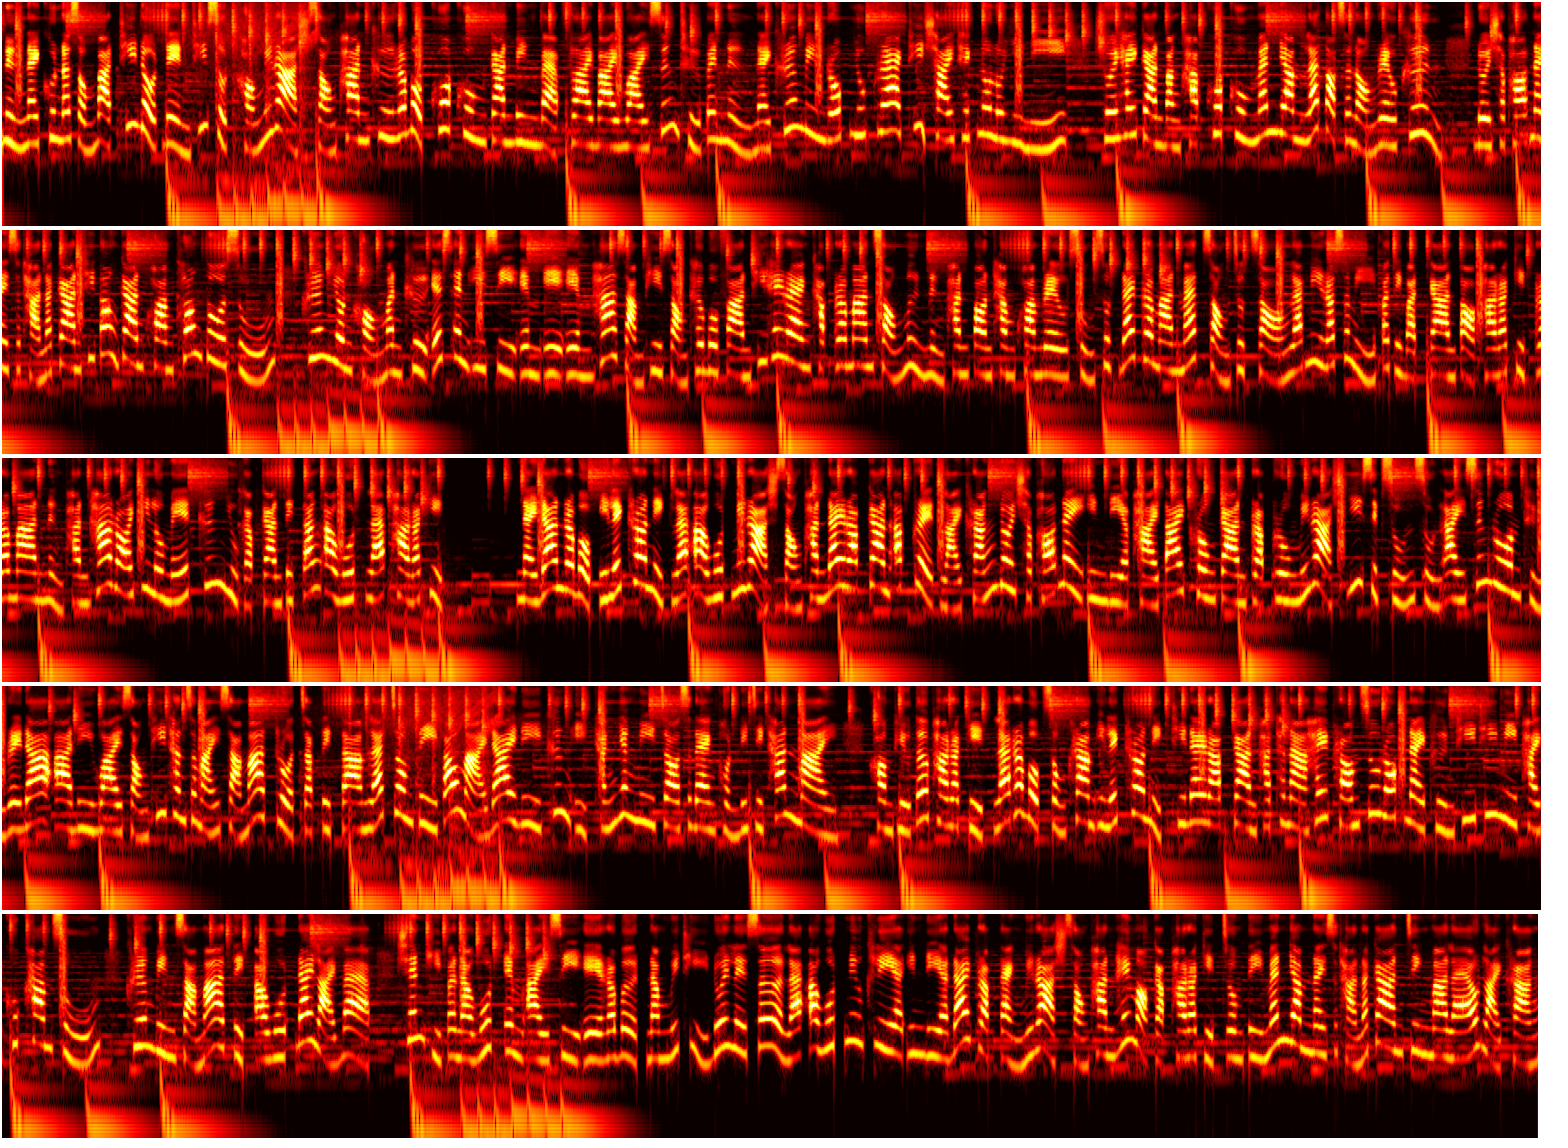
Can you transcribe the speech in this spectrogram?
หนึ่งในคุณสมบัติที่โดดเด่นที่สุดของมิราช2000 คือระบบควบคุมการบินแบบ Fly by Wire ซึ่งถือเป็นหนึ่งในเครื่องบินรบยุคแรกที่ใช้เทคโนโลยีนี้ ช่วยให้การบังคับควบคุมแม่นยำและตอบสนองเร็วขึ้น โดยเฉพาะในสถานการณ์ที่ต้องการความคล่องตัวสูง เครื่องยนต์ของมันคือ SNEC MAM 53P2 Turbofan ที่ให้แรงขับประมาณ 21,000 ปอนด์ทำความเร็วสูงสุดได้ประมาณแมต2.2 และมีรัศมีปฏิบัติการต่อภารกิจประมาณ 1,500 กิโลเมตร ขึ้นอยู่กับการติดตั้งอาวุธและภารกิจ ในด้านระบบอิเล็กทรอนิกส์และอาวุธมิราช 2000 ได้รับการอัปเกรดหลายครั้งโดยเฉพาะในอินเดียภายใต้โครงการปรับปรุงมิราช 2000i ซึ่งรวมถึงเรดาร์ RDY2 ที่ทันสมัยสามารถตรวจจับติดตามและโจมตีเป้าหมายได้ดีขึ้นอีกทั้งยังมีจอแสดงผลดิจิทัลใหม่ คอมพิวเตอร์ภารกิจ และระบบสงครามอิเล็กทรอนิกส์ที่ได้รับการพัฒนาให้พร้อมสู้รบในพื้นที่ที่มีภัยคุกคามสูง เครื่องบินสามารถติดอาวุธได้หลายแบบ เช่นขีปนาวุธ MICA ระเบิดนำวิถีด้วยเลเซอร์ และอาวุธนิวเคลียร์อินเดียได้ปรับแต่งมิราช 2000 ให้เหมาะกับภารกิจโจมตีแม่นยำในสถานการณ์จริงมาแล้วหลายครั้ง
